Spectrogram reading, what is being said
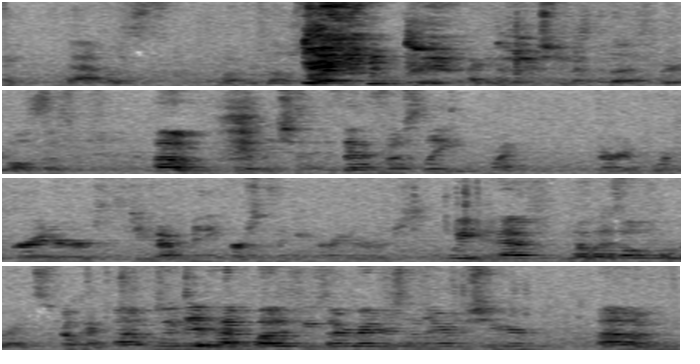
think that was what resulted in improved academic achievement for the group also. Um, Hey, Alicia, is that mostly like third and fourth graders? Do you have many first and second graders? we have, no, that's all four grades. Okay. Um, we did have quite a few third graders in there this year. Um,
